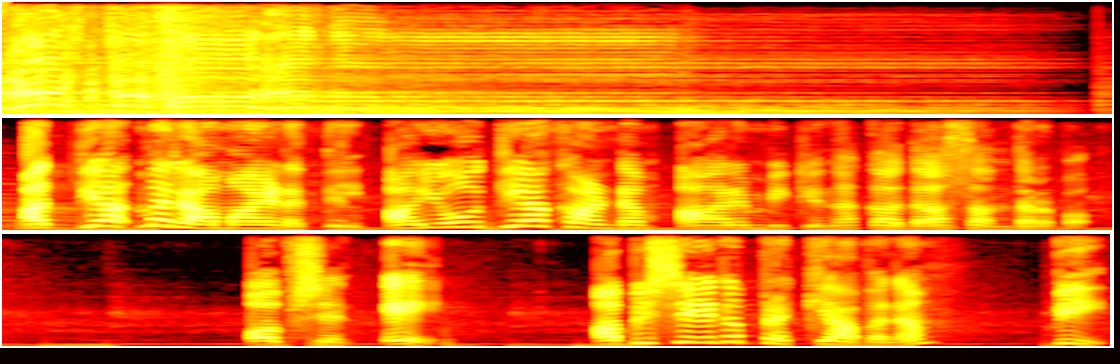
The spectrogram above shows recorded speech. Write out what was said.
ശ്രേഷ്ഠ ഭാരതം. അധ്യാത്മ രാമായണത്തിൽ അയോധ്യാകാന്ഡം ആരംഭിക്കുന്ന കഥാസന്ദർഭം. ഓപ്ഷൻ എ അഭിഷേക പ്രഖ്യാപനം. ബി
